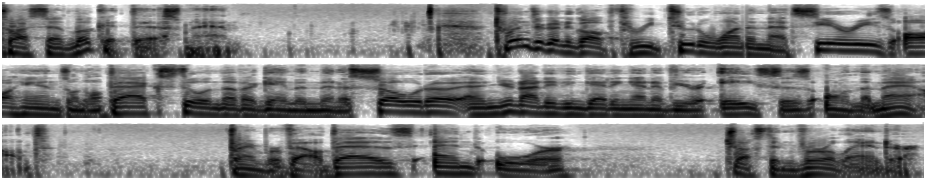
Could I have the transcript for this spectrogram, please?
So I said, look at this, man. Twins are going to go up three, two to one in that series. All hands on deck. Still another game in Minnesota, and you're not even getting any of your aces on the mound. Framber Valdez and or Justin Verlander.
